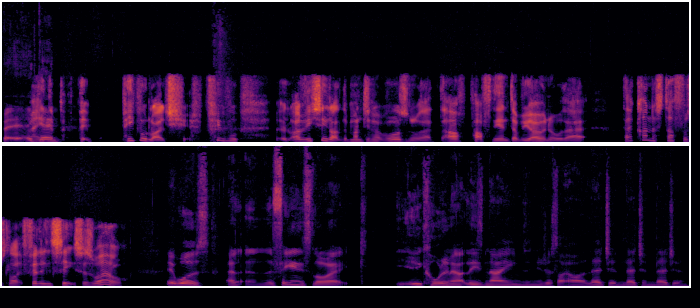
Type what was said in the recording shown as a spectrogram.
but it- mate, again, the, people like people. Have you seen like the Monday Night Wars and all that? Apart from the NWO and all that, that kind of stuff was like filling seats as well. It was, and, and the thing is, like, you're calling out these names, and you're just like, oh, legend, legend, legend.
